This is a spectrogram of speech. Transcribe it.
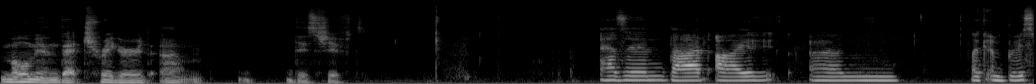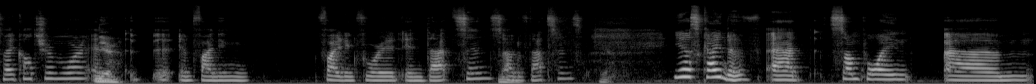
moment that triggered um, this shift? As in that I um like embrace my culture more and Yeah. uh, am fighting fighting for it in that sense, out Mhm. of that sense. Yeah. Yes, kind of. At some point, um,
